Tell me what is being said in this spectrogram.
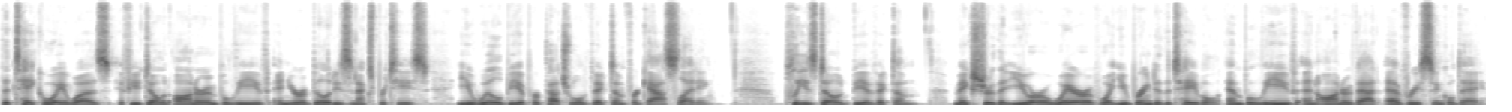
The takeaway was if you don't honor and believe in your abilities and expertise, you will be a perpetual victim for gaslighting. Please don't be a victim. Make sure that you are aware of what you bring to the table and believe and honor that every single day.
